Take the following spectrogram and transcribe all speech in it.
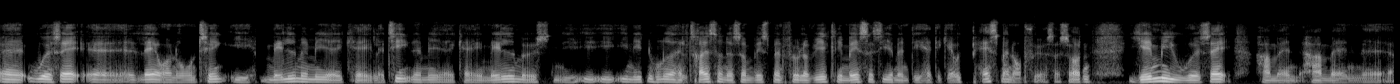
Øh, USA øh, laver nogle ting i Mellemamerika, i Latinamerika, i Mellemøsten i, i, i 1950'erne, som hvis man følger virkelig med, så siger man, det her det kan jo ikke passe, man opfører sig sådan. Hjemme i USA har man, har man øh,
